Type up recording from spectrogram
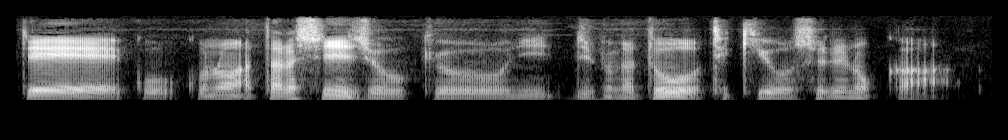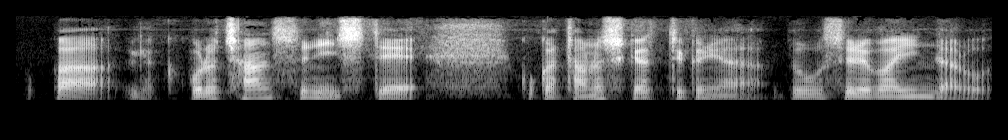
て、こう、この新しい状況に自分がどう適応するのかとか、逆これをチャンスにして、ここから楽しくやっていくにはどうすればいいんだろうっ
